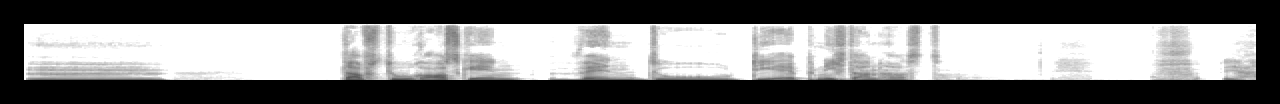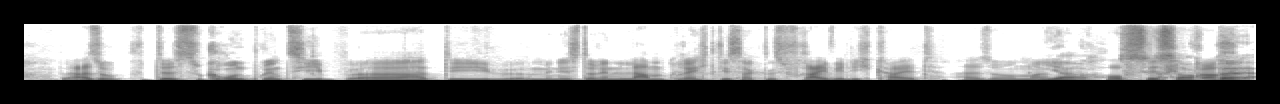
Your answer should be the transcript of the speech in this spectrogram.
mh, mm, darfst du rausgehen, wenn du die App nicht anhast? Ja, also das Grundprinzip äh, hat die Ministerin Lamprecht gesagt, ist Freiwilligkeit. Also man ja, hofft ist auch bei,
